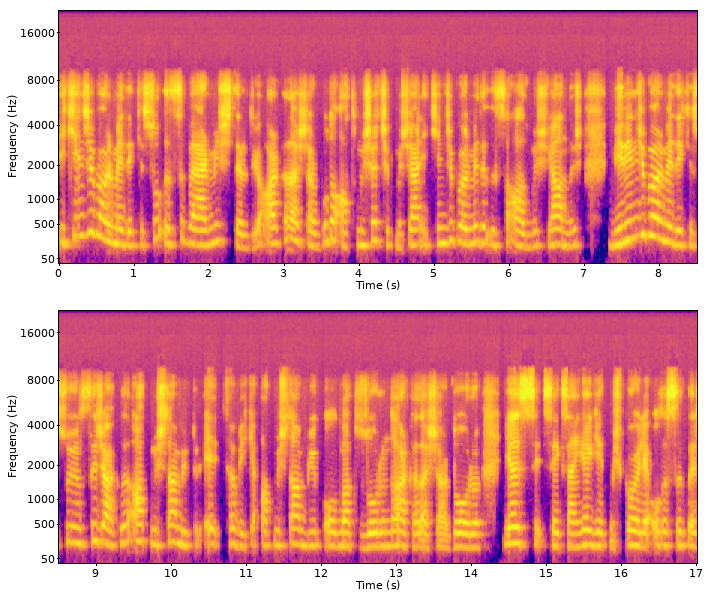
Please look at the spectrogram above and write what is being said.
İkinci bölmedeki su ısı vermiştir diyor. Arkadaşlar bu da 60'a çıkmış yani ikinci bölmede ısı almış yanlış. Birinci bölmedeki suyun sıcaklığı 60'tan büyüktür. E, tabii ki 60'tan büyük olmak zorunda arkadaşlar doğru. Ya 80 ya 70 böyle olasılıkları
